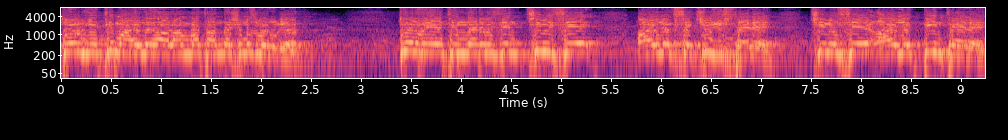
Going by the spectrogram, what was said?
dul yetim aylığı alan vatandaşımız bulunuyor. Dul ve yetimlerimizin kimisi aylık 800 TL, kimisi aylık 1000 TL,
